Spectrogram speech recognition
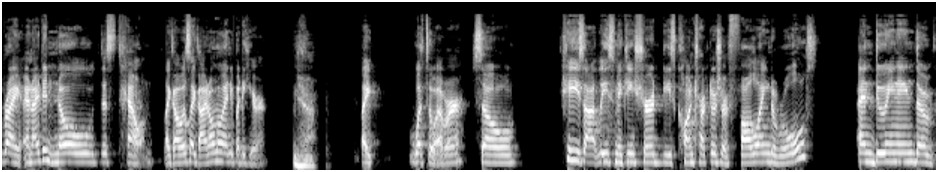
Right. And I didn't know this town. Like I was like, I don't know anybody here. Yeah. Like whatsoever. So he's at least making sure these contractors are following the rules and doing the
